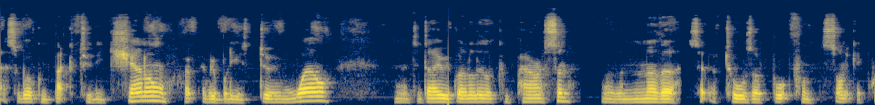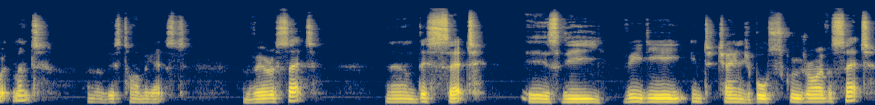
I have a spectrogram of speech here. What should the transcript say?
Uh, so welcome back to the channel. Hope everybody is doing well. Uh, today we've got a little comparison of another set of tools I've bought from Sonic Equipment. Uh, this time against Wera set. And this set is the VDE interchangeable screwdriver set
